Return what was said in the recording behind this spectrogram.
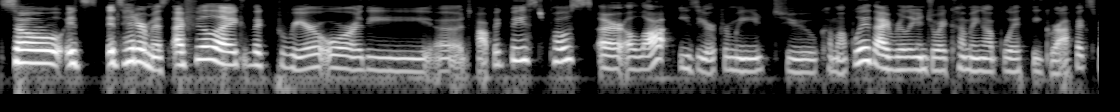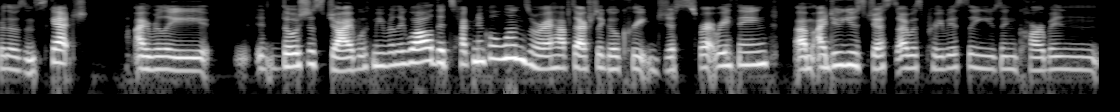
so it's it's hit or miss. I feel like the career or the uh, topic based posts are a lot easier for me to come up with. I really enjoy coming up with the graphics for those in sketch. I really those just jive with me really well. The technical ones where i have to actually go create gists for everything um, i do use gists. I was previously using carbon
